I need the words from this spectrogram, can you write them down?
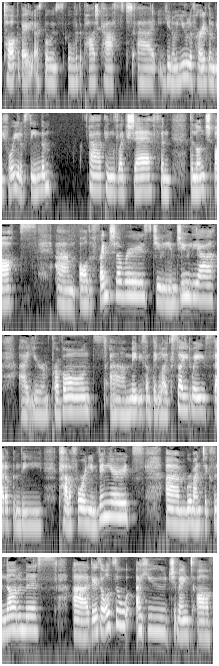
talk about, I suppose, over the podcast, uh, you know, you'll have heard them before, you'll have seen them. Uh, things like Chef and The Lunchbox, um, All the French Lovers, Julie and Julia, uh, you're in Provence, um, maybe something like Sideways set up in the Californian vineyards, um, Romantics Anonymous. Uh, there's also a huge amount of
